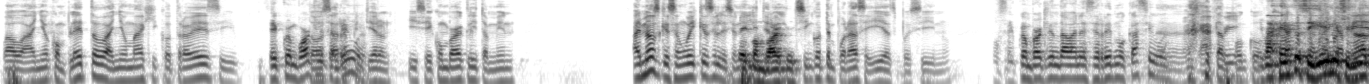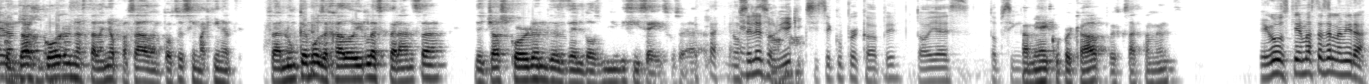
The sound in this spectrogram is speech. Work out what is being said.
wow, año completo, año mágico otra vez y Saquon Barkley todos se arrepintieron. Y sí, con Barkley también. Al menos que sea un güey que se lesione Saquon literal Barkley. cinco temporadas seguidas, pues sí, ¿no? Pues Saquon Barkley andaba en ese ritmo casi, güey. Ah, tampoco. La gente seguía ilusionada con Josh Gordon hasta el año pasado, entonces imagínate. O sea, nunca hemos dejado ir la esperanza de Josh Gordon desde el 2016. O sea, No se les olvide que existe Cooper Cup, eh. todavía es top 5. también hay Cooper Cup, pues, exactamente. Amigos, ¿quién más traes en la mira?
